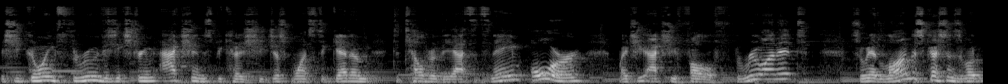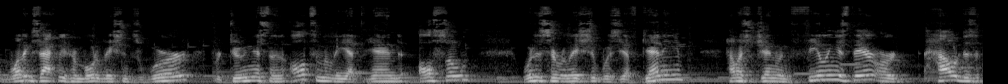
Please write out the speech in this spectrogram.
Is she going through these extreme actions because she just wants to get him to tell her the asset's name? Or might she actually follow through on it? So we had long discussions about what exactly her motivations were for doing this. And then ultimately at the end, also, what is her relationship with Yevgeny? How much genuine feeling is there? Or how does it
